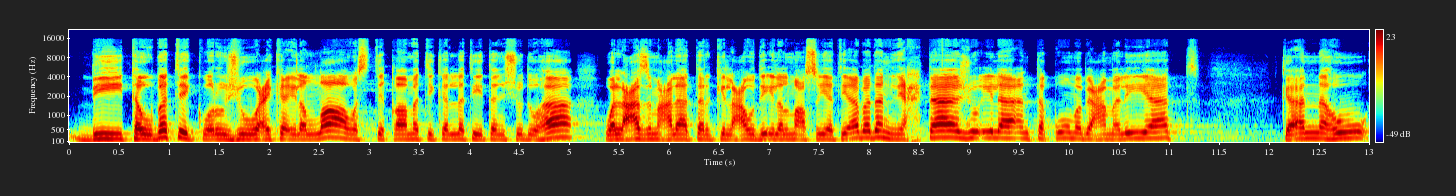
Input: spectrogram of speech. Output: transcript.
بتوبتك ورجوعك إلى الله واستقامتك التي تنشدها والعزم على ترك العود إلى المعصية ابدا يحتاج إلى أن تقوم بعمليات كأنه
